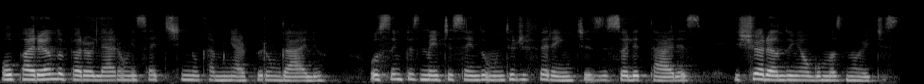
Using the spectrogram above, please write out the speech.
ou parando para olhar um insetinho caminhar por um galho, ou simplesmente sendo muito diferentes e solitárias e chorando em algumas noites.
